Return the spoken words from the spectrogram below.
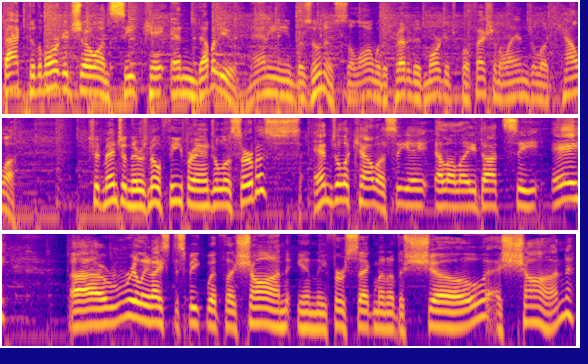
back to the Mortgage Show on CKNW. Manny Bazunas, along with accredited mortgage professional Angela Calla. Should mention there is no fee for Angela's service. Angela Calla, C A L L A dot C A. Uh, really nice to speak with uh, Sean in the first segment of the show. Uh, Sean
